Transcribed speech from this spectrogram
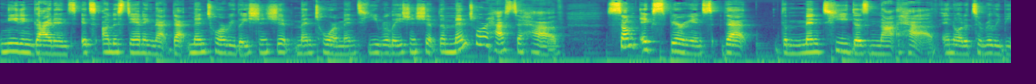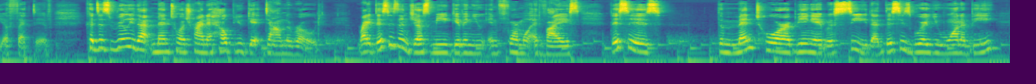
needing guidance it's understanding that that mentor relationship mentor mentee relationship the mentor has to have some experience that the mentee does not have in order to really be effective. Because it's really that mentor trying to help you get down the road right? This isn't just me giving you informal advice. This is the mentor being able to see that this is where you want to be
